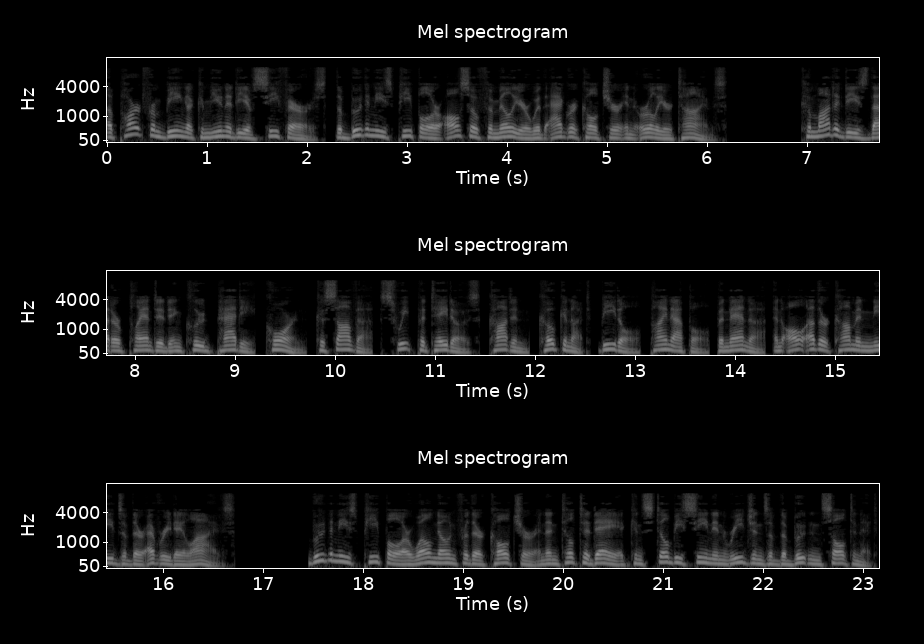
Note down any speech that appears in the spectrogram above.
Apart from being a community of seafarers, the Butonese people are also familiar with agriculture in earlier times. Commodities that are planted include paddy, corn, cassava, sweet potatoes, cotton, coconut, betel, pineapple, banana, and all other common needs of their everyday lives. Butonese people are well known for their culture and until today it can still be seen in regions of the Buton Sultanate.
